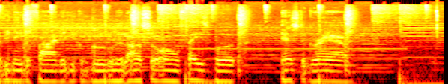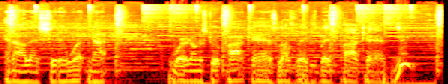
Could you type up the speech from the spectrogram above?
if you need to find it, you can Google it. Also on Facebook, Instagram, and all that shit and whatnot. Word on the Strip podcast, Las Vegas based podcast. Yeet.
